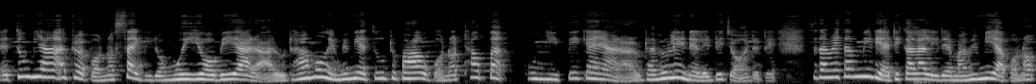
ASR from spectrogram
အဲသူများအတွက်ပေါ့နော်စိုက်ပြီးတော့ငွေလျော်ပေးရတာတို့ဒါမှမဟုတ်ရင်မိမိကသူတစ်ပားကိုပေါ့နော်ထောက်ပံ့ကူညီပေးကမ်းရတာတို့ဒါမျိုးလေးနဲ့လေတွေ့ကြအောင်တတ်တယ်စတာရီတာသမီတွေအဒီကလာလေးတဲ့မှာမိမိကပေါ့နော်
